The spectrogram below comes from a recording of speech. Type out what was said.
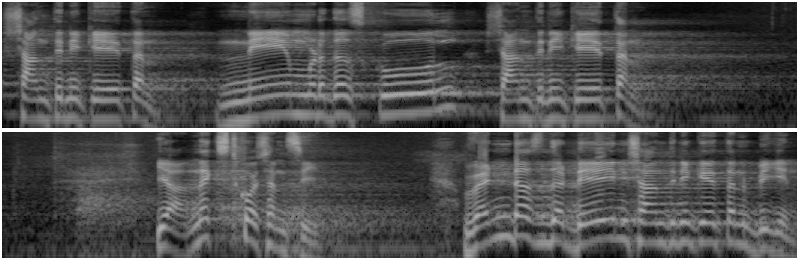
Shantiniketan, named the school Shantiniketan. Yeah, next question see. When does the day in Shantiniketan begin?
